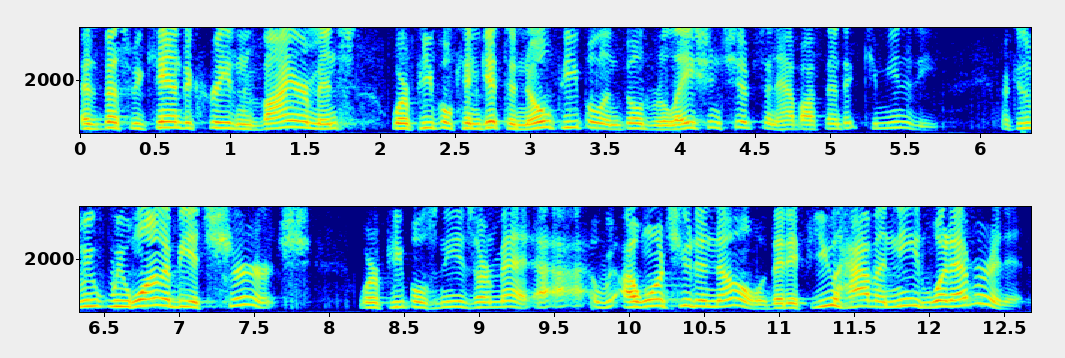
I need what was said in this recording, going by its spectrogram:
as best we can to create environments where people can get to know people and build relationships and have authentic community. Because we, we want to be a church where people's needs are met. I, I want you to know that if you have a need, whatever it is,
